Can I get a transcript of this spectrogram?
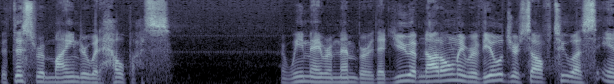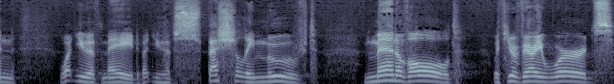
that this reminder would help us. And we may remember that you have not only revealed yourself to us in what you have made, but you have specially moved men of old with your very words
